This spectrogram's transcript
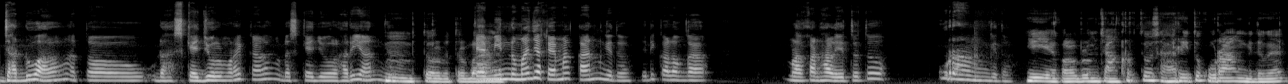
jadwal atau udah schedule mereka lah, udah schedule harian gitu. Hmm, betul betul kayak banget. minum aja kayak makan gitu jadi kalau nggak melakukan hal itu tuh kurang gitu Iya, kalau belum cangkruk tuh sehari itu kurang gitu kan.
